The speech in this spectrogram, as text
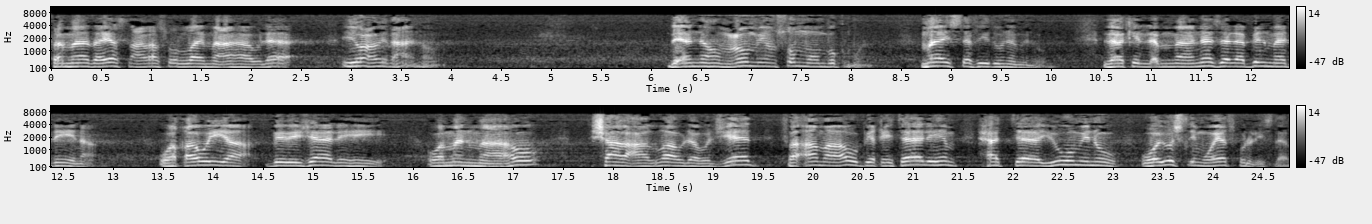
فماذا يصنع رسول الله مع هؤلاء؟ يعرض عنهم. لأنهم عمي صم بكم ما يستفيدون منه. لكن لما نزل بالمدينة وقوي برجاله ومن معه شرع الله له الجهاد فأمره بقتالهم حتى يؤمنوا ويسلموا ويدخلوا الإسلام.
